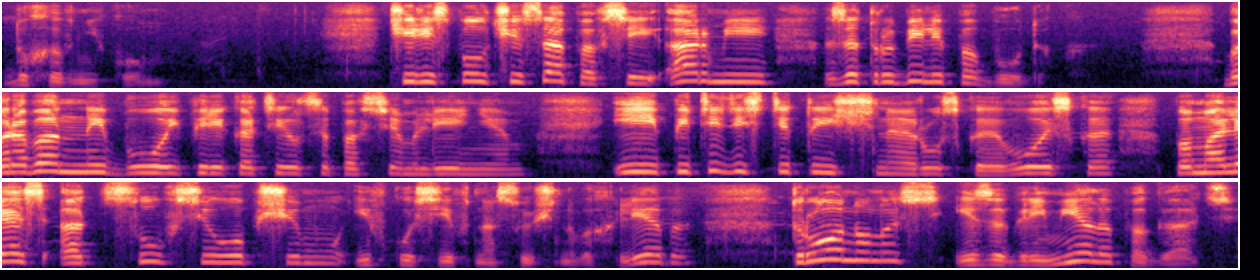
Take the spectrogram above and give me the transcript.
духовником. Через полчаса по всей армии затрубили побудок. Барабанный бой перекатился по всем линиям, и пятидесятитысячное русское войско, помолясь Отцу Всеобщему и вкусив насущного хлеба, тронулось и загремело по гате.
